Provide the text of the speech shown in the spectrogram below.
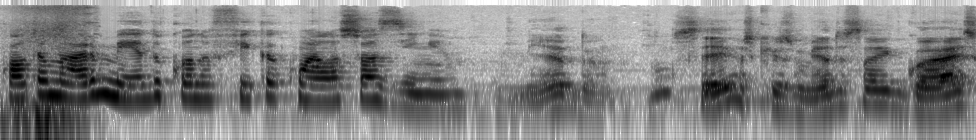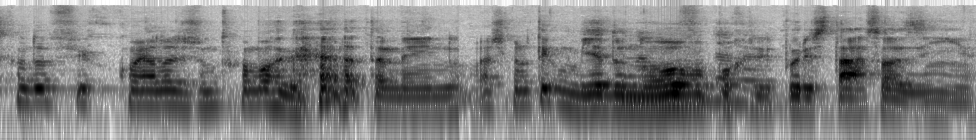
Qual o teu maior medo quando fica com ela sozinha? Medo? Não sei, acho que os medos são iguais quando eu fico com ela junto com a Morgana também. Não- Acho que eu não tenho medo Não novo muda, por, por estar sozinha.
